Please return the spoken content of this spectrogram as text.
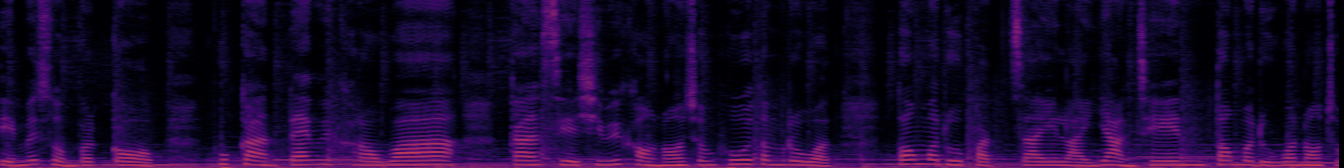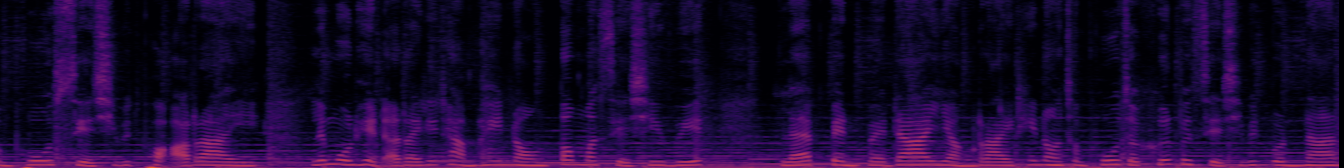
ติไม่สมประกอบ ผู้การแต้มวิเคราะห์ว่า การเสียชีวิตของน้องชมพู่ตำรวจ ต้องมาดูปัจจัยหลายอย่างเช่น ต้องมาดูว่าน้องชมพู่เสียชีวิตเพราะอะไร และมูลเหตุอะไรที่ทำให้น้องต้องมาเสียชีวิต และเป็นไปได้อย่างไรที่น้องชมพู่จะขึ้นไปเสียชีวิตบนนั้น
